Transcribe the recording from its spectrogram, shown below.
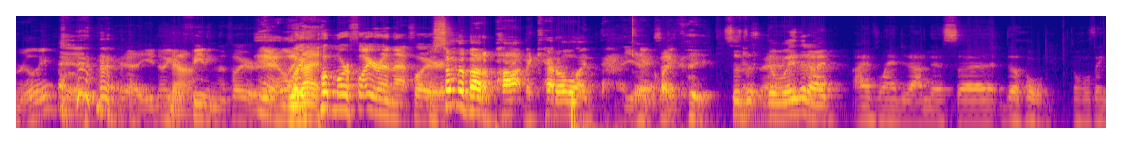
really? yeah. You know you're No. feeding the fire. Yeah, Quick, like- When I- put more fire in that fire. There's something about a pot and a kettle. I, I yeah, can't quite- exactly. So the, the way that I I've landed on this, uh, the whole the whole thing,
